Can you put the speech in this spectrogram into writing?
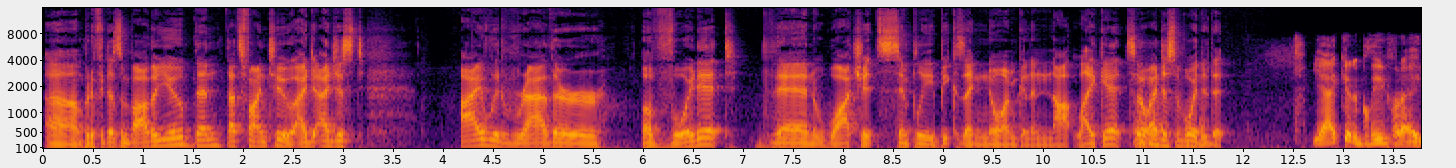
Um, but if it doesn't bother you, then that's fine too. I, I just, I would rather avoid it than watch it simply because I know I'm gonna not like it. So mm-hmm. I just avoided it. Yeah, I couldn't believe what I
